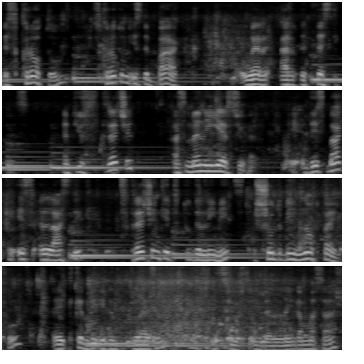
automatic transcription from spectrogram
the scrotum. Scrotum is the back where are the testicles. And you stretch it as many years you have. This back is elastic. Stretching it to the limits should be not painful. It can be even pleasant. It's used in the lingam massage.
